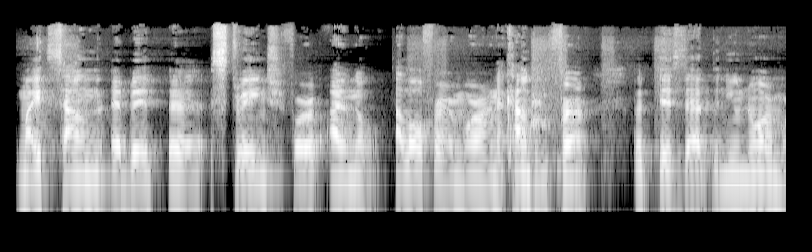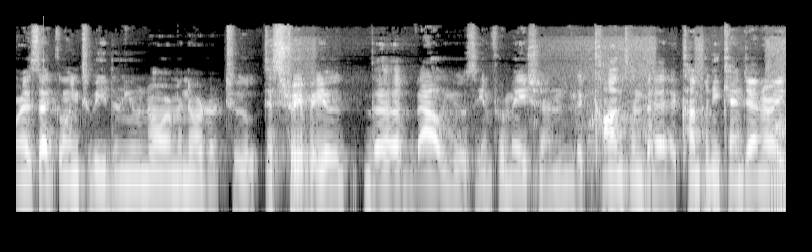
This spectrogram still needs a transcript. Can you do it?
might sound a bit uh, strange for, I don't know, a law firm or an accounting firm. But is that the new norm, or is that going to be the new norm in order to distribute the values, the information, the content that a company can generate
